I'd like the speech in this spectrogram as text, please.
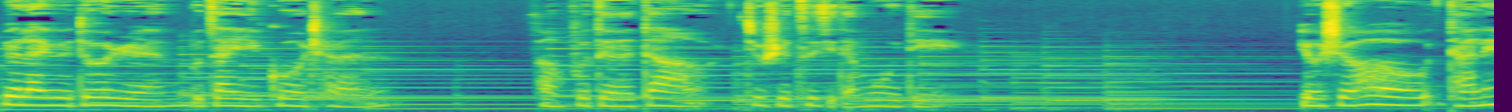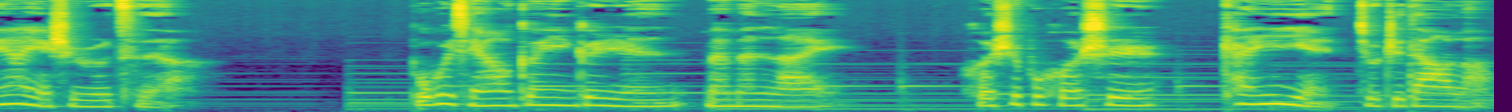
越来越多人不在意过程，仿佛得到就是自己的目的。有时候谈恋爱也是如此，不会想要跟一个人慢慢来，合适不合适看一眼就知道了。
